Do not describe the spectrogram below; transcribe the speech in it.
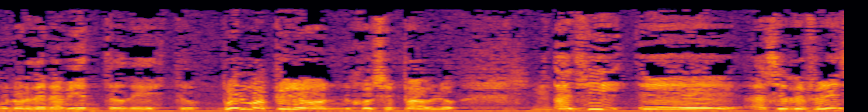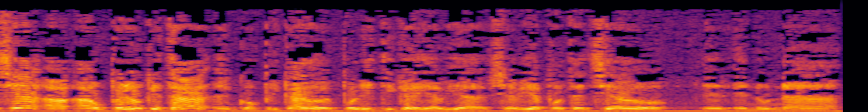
un, ordenamiento de esto. Vuelvo a Perón, José Pablo. Allí eh, hace referencia a, un Perón que está complicado en política y había se había potenciado en, una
